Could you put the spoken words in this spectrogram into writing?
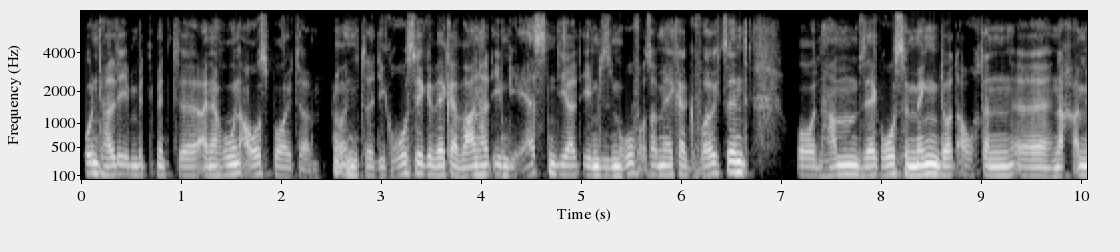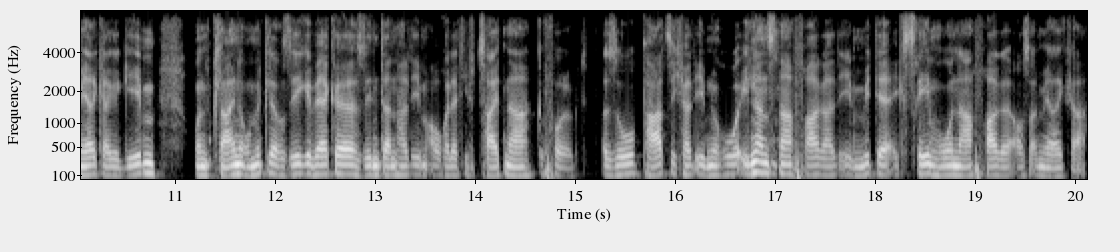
und halt eben mit, mit äh, einer hohen Ausbeute. Und äh, die Großsägewerke waren halt eben die ersten, die halt eben diesem Ruf aus Amerika gefolgt sind und haben sehr große Mengen dort auch dann äh, nach Amerika gegeben. Und kleinere und mittlere Sägewerke sind dann halt eben auch relativ zeitnah gefolgt. Also so paart sich halt eben eine hohe Inlandsnachfrage halt eben mit der extrem hohen Nachfrage aus Amerika.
